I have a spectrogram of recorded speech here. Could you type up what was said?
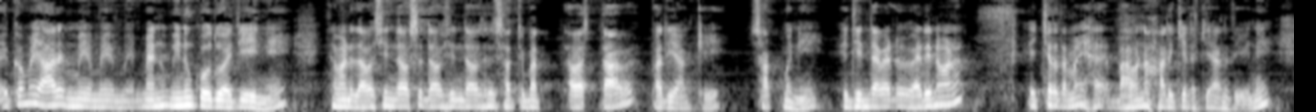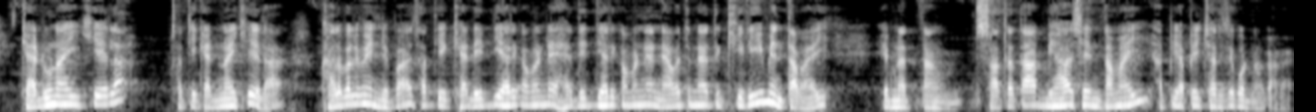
එකම යාර මේ මේ මිනු කෝදුවයි තියෙන්නේ. තමයි දවසින් දවස දවසින් දවස සත්‍යමත් අවස්ථාව පරියන්කේ සක්මනේ එදින්දා වැඩ වැඩෙනවනම් එච්චර තමයි භාවනා හරි කියලා කියන්න තියෙන්නේ. කැඩුනයි කියලා සතිය කැඩුනයි කියලා කලබල වෙන්න එපා. සතිය කැඩෙද්දි හරි කමන්නේ හැදෙද්දි හරි කමන්නේ නැවත නැවත කිරීමෙන් තමයි එහෙම නැත්නම් සතතාභ්‍යාසයෙන් තමයි අපි අපේ චරිත කොටනගා ගන්න.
